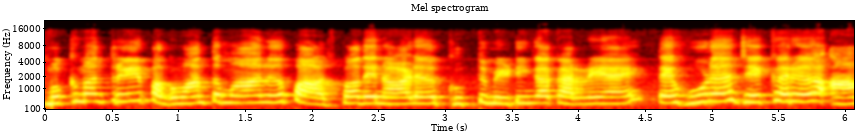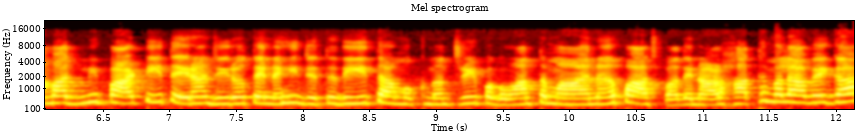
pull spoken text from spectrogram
ਮੁੱਖ ਮੰਤਰੀ ਭਗਵੰਤ ਮਾਨ ਭਾਜਪਾ ਦੇ ਨਾਲ ਗੁਪਤ ਮੀਟਿੰਗਾਂ ਕਰ ਰਿਹਾ ਹੈ ਤੇ ਹੁਣ ਜੇਕਰ ਆਮ ਆਦਮੀ ਪਾਰਟੀ 13-0 ਤੇ ਨਹੀਂ ਜਿੱਤਦੀ ਤਾਂ ਮੁੱਖ ਮੰਤਰੀ ਭਗਵੰਤ ਮਾਨ ਭਾਜਪਾ ਦੇ ਨਾਲ ਹੱਥ ਮਿਲਾਵੇਗਾ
